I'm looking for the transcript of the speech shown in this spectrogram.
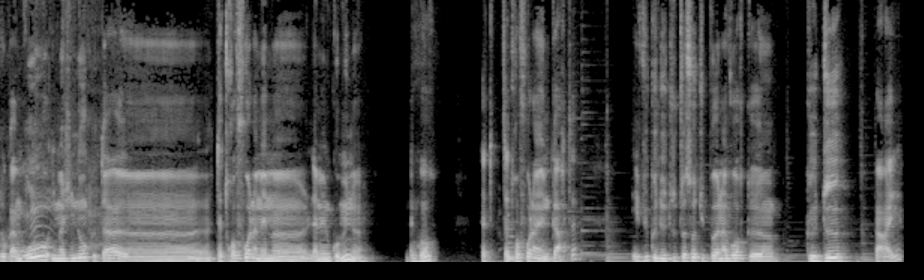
Donc en gros, imaginons que tu as, trois fois la même, euh, la même commune, d'accord? Tu as, trois fois la même carte, et vu que de toute façon tu peux en avoir que, que deux pareils,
